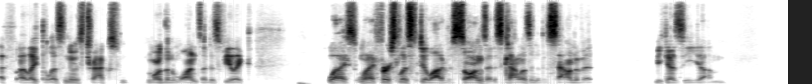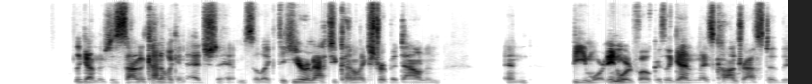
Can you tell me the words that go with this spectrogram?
I, I like to listen to his tracks more than once. I just feel like when I when I first listened to a lot of his songs, I just kind of listened to the sound of it because he um again there's just sound kind of like an edge to him. So like to hear him actually kind of like strip it down and and be more inward focused. Again, nice contrast to the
